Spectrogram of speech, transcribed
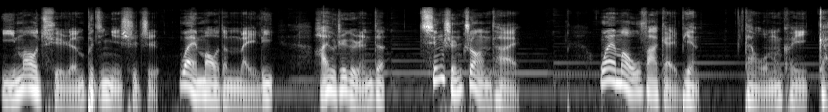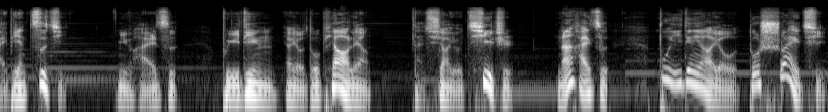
以貌取人不仅仅是指外貌的美丽，还有这个人的精神状态。外貌无法改变，但我们可以改变自己。女孩子不一定要有多漂亮，但需要有气质；男孩子不一定要有多帅气，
